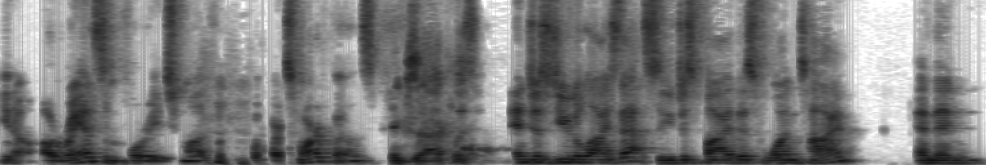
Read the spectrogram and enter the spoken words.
you know, a ransom for each month with our smartphones. Exactly. And just utilize that. So you just buy this one time, and then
